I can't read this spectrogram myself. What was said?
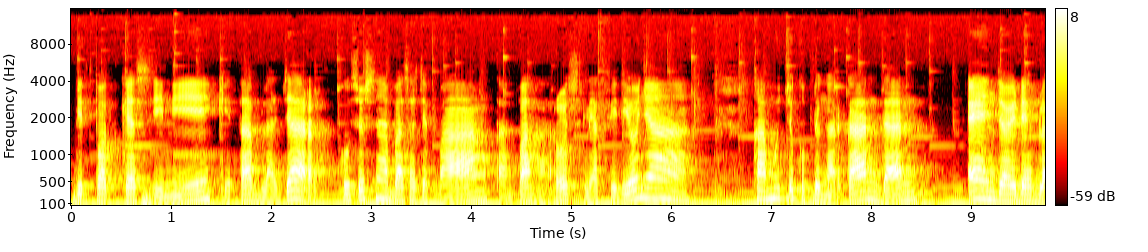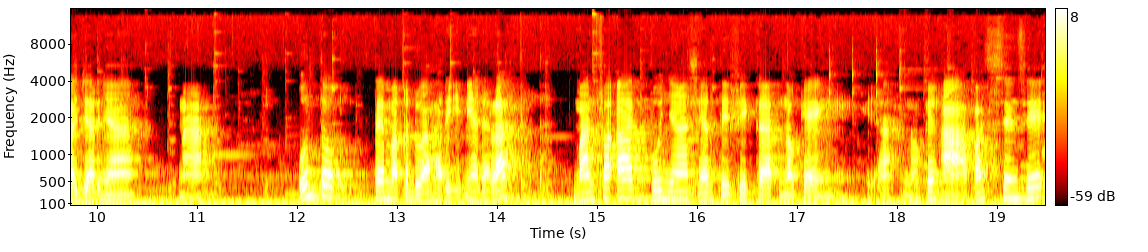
di podcast ini kita belajar khususnya bahasa Jepang tanpa harus lihat videonya kamu cukup dengarkan dan enjoy deh belajarnya. Nah, untuk tema kedua hari ini adalah manfaat punya sertifikat Nokeng. Ya, Nokeng apa sih Sensei?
